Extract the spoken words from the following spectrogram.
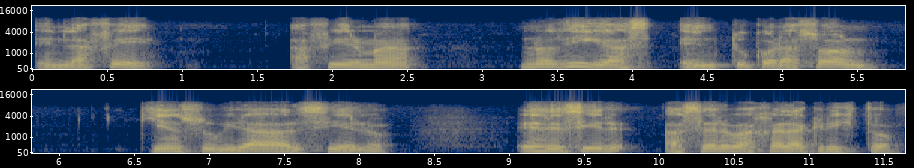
en la fe afirma, no digas en tu corazón quién subirá al cielo, es decir, hacer bajar a Cristo,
